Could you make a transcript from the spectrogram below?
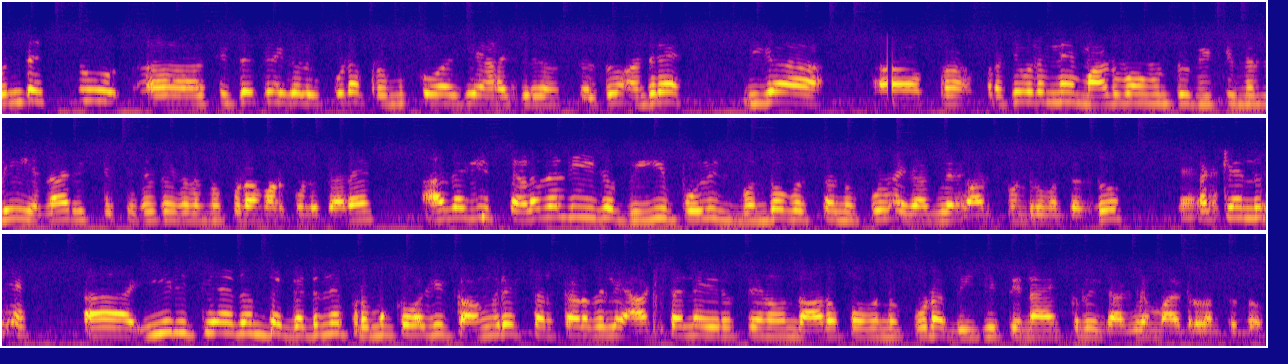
ಒಂದಷ್ಟು ಸಿದ್ಧತೆಗಳು ಕೂಡ ಪ್ರಮುಖವಾಗಿ ಆಗಿರುವಂತದ್ದು ಅಂದ್ರೆ ಈಗ ಪ್ರತಿಭಟನೆ ಮಾಡುವ ಒಂದು ನಿಟ್ಟಿನಲ್ಲಿ ಎಲ್ಲಾ ರೀತಿಯ ಸಿದ್ಧತೆಗಳನ್ನು ಕೂಡ ಮಾಡ್ಕೊಂಡಿದ್ದಾರೆ. ಹಾಗಾಗಿ ಸ್ಥಳದಲ್ಲಿ ಈಗ ಬಿಗಿ ಪೊಲೀಸ್ ಬಂದೋಬಸ್ತ್ ಅನ್ನು ಕೂಡ ಈಗಾಗಲೇ ಮಾಡ್ಕೊಂಡಿರುವಂತದ್ದು ಯಾಕೆಂದ್ರೆ ಈ ರೀತಿಯಾದಂತ ಘಟನೆ ಪ್ರಮುಖವಾಗಿ ಕಾಂಗ್ರೆಸ್ ಸರ್ಕಾರದಲ್ಲಿ ಆಗ್ತಾನೆ ಇರುತ್ತೆ ಅನ್ನೋ ಒಂದು ಆರೋಪವನ್ನು ಕೂಡ ಬಿಜೆಪಿ ನಾಯಕರು ಈಗಾಗಲೇ ಮಾಡಿರುವಂತದ್ದು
